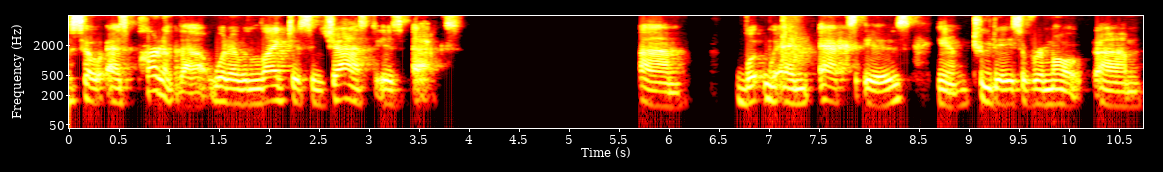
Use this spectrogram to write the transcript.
so, as part of that, what I would like to suggest is X. Um, and X is, you know, two days of remote um,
